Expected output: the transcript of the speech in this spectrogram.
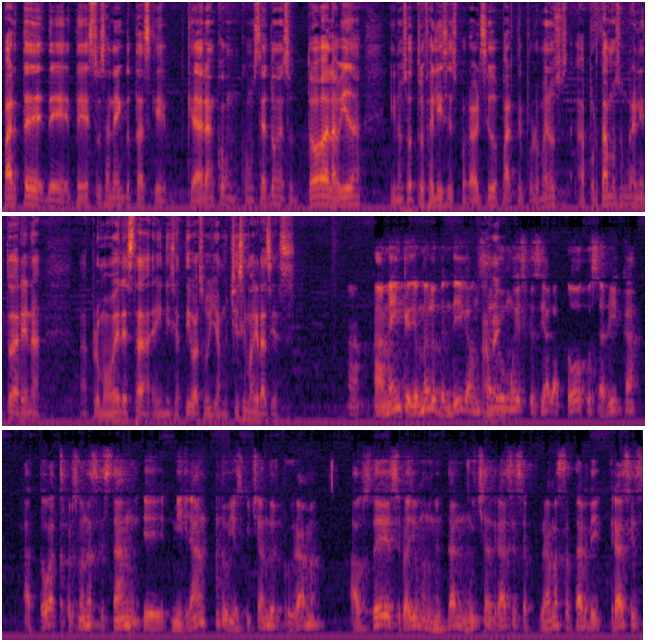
parte de, de, estas anécdotas que quedarán con, con usted, don toda la vida y nosotros felices por haber sido parte, por lo menos aportamos un granito de arena a promover esta iniciativa suya. Muchísimas gracias. Ah, amén, que Dios me los bendiga. Un saludo muy especial a todo Costa Rica, a todas las personas que están eh, mirando y escuchando el programa. A ustedes, Radio Monumental, muchas gracias al programa esta tarde. Gracias.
